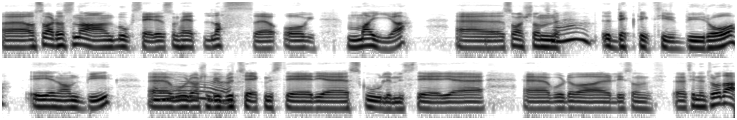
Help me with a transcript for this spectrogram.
Uh, og så var det også en annen bokserie som het Lasse og Maja. Uh, som var sånn Ja. detektivbyrå i en annen by. Uh, Ja. Hvor det var sånn bibliotekmysterie, skolemysterie. Eh, hvor det var liksom finne Finn en tråd, da.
